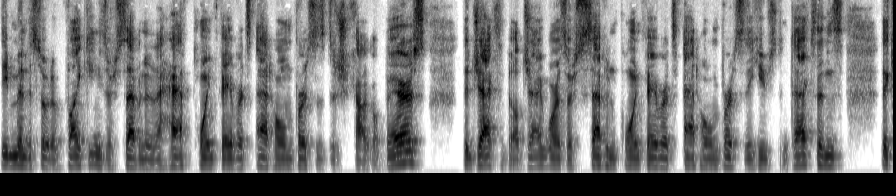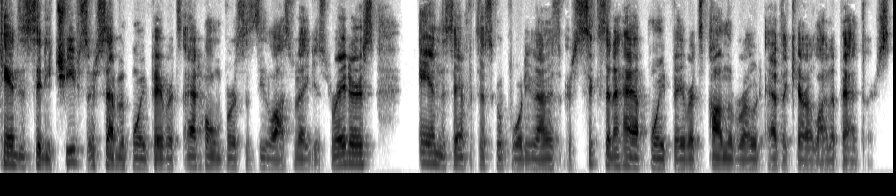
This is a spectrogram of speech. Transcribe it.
The Minnesota Vikings are seven and a half point favorites at home versus the Chicago Bears. The Jacksonville Jaguars are seven point favorites at home versus the Houston Texans. The Kansas City Chiefs are seven point favorites at home versus the Las Vegas Raiders. And the San Francisco 49ers are six and a half point favorites on the road at the Carolina Panthers.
